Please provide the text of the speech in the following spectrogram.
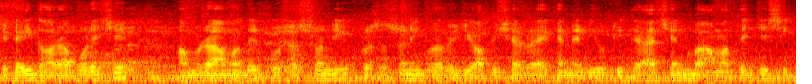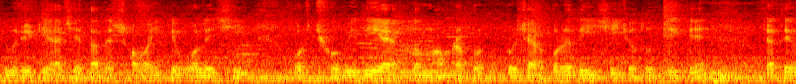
সেটাই ধরা পড়েছে। আমরা আমাদের প্রশাসনিক, প্রশাসনিকভাবে যে অফিসাররা এখানে ডিউটিতে আছেন বা আমাদের যে সিকিউরিটি আছে, তাদের সবাইকে বলেছি, ওর ছবি দিয়ে একদম আমরা প্র- প্রচার করে দিয়েছি চতুর্দিকে, যাতে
